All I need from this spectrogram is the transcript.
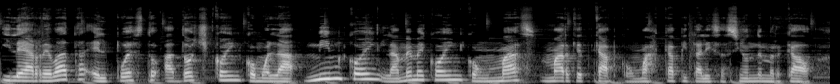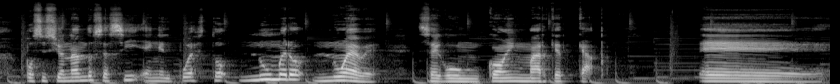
y le arrebata el puesto a Dogecoin como la meme coin, la meme coin con más market cap, con más capitalización de mercado, posicionándose así en el puesto número 9 según CoinMarketCap. Eh,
